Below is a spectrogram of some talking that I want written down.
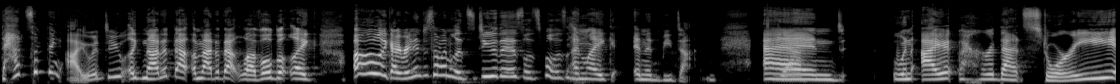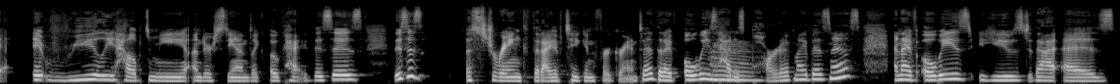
that's something I would do. Like not at that, I'm not at that level, but like, oh, like I ran into someone, let's do this, let's pull this, and like, and it'd be done. And yeah. when I heard that story, it really helped me understand, like, okay, this is this is a strength that I have taken for granted that I've always mm. had as mm. part of my business. And I've always used that as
